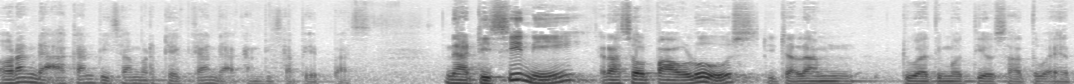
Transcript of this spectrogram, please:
Orang tidak akan bisa merdeka, tidak akan bisa bebas. Nah, di sini Rasul Paulus di dalam 2 Timotius 1 ayat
